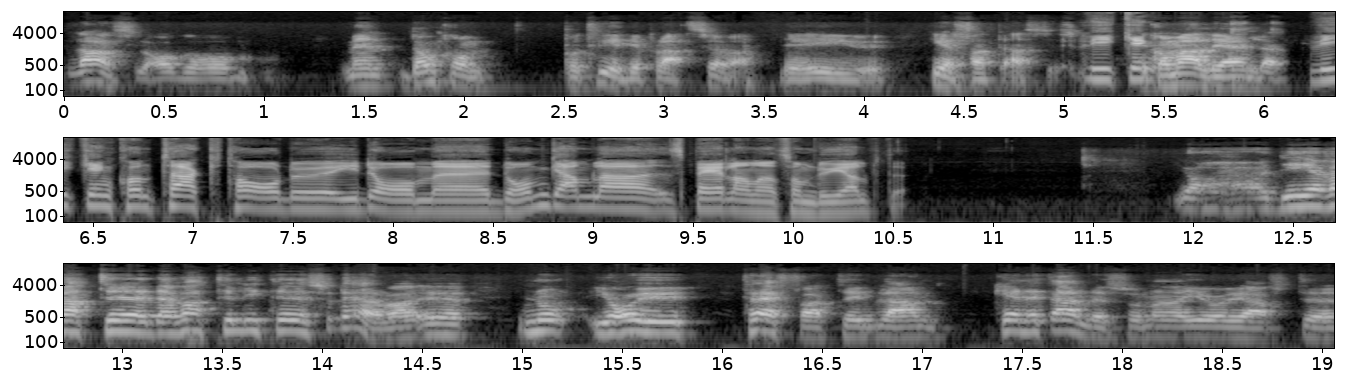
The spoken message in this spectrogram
landslag. Och, men de kom på tredje plats. Va? Det är ju helt fantastiskt. Vilken, det kommer aldrig hända. Vilken kontakt har du idag med de gamla spelarna som du hjälpte? Ja, det har varit, det har varit lite sådär. Va? Eh, jag har ju träffat ibland Kenneth Andersson har jag ju haft eh,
